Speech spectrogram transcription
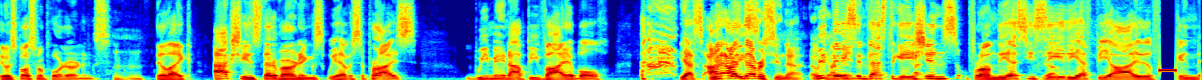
they were supposed to report earnings. Mm-hmm. They're like, actually, instead of earnings, we have a surprise. We may not be viable. yes, I, I've never seen that. We Okay. face investigations from the SEC, Yeah. the FBI, the fucking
